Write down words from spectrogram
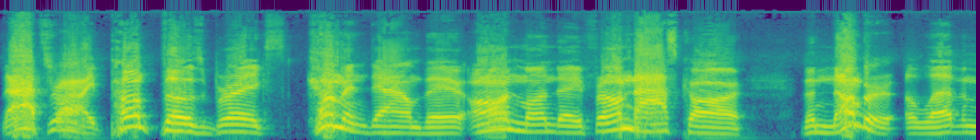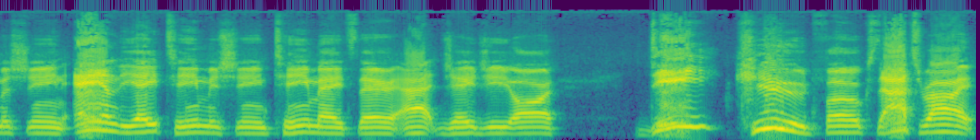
That's right. Pump those brakes. Coming down there on Monday from NASCAR. The number 11 machine and the 18 machine teammates there at JGR. DQ'd, folks. That's right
